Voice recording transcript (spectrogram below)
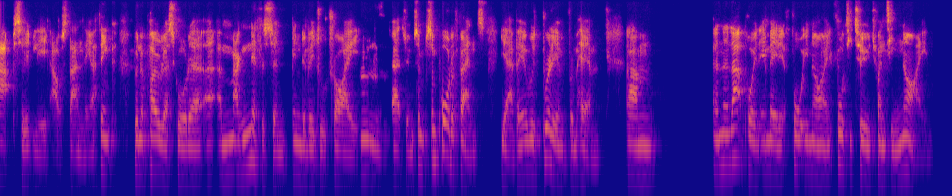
absolutely outstanding. I think Vunipola scored a, a, magnificent individual try mm. to him. Some some poor defence, yeah, but it was brilliant from him. Um, and at that point, it made it 49, 42 29.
